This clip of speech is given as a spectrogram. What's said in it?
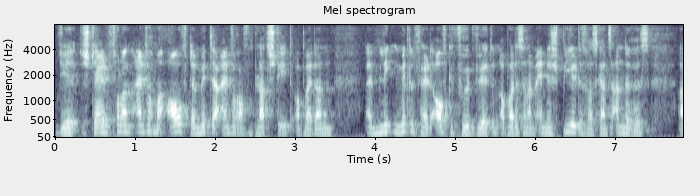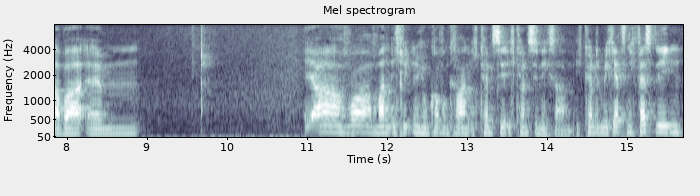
wir stellen Volland einfach mal auf, damit er einfach auf dem Platz steht. Ob er dann im linken Mittelfeld aufgeführt wird und ob er das dann am Ende spielt, ist was ganz anderes. Aber, ähm, ja, boah, Mann, ich reg mich um Kopf und Kragen. Ich könnte es dir, nicht sagen. Ich könnte mich jetzt nicht festlegen.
